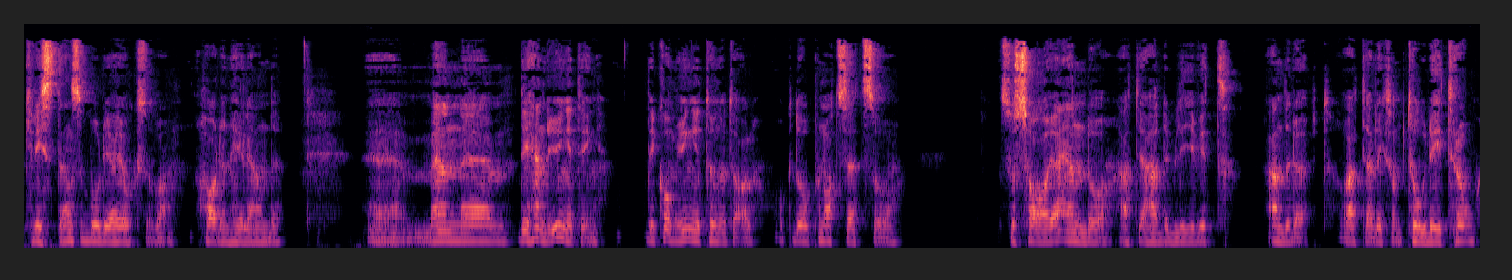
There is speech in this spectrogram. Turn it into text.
kristen så borde jag ju också vara, ha den heliga ande. Eh, men eh, det hände ju ingenting. Det kom ju inget tungotal och då på något sätt så, så sa jag ändå att jag hade blivit andedöpt och att jag liksom tog det i tro. Mm.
